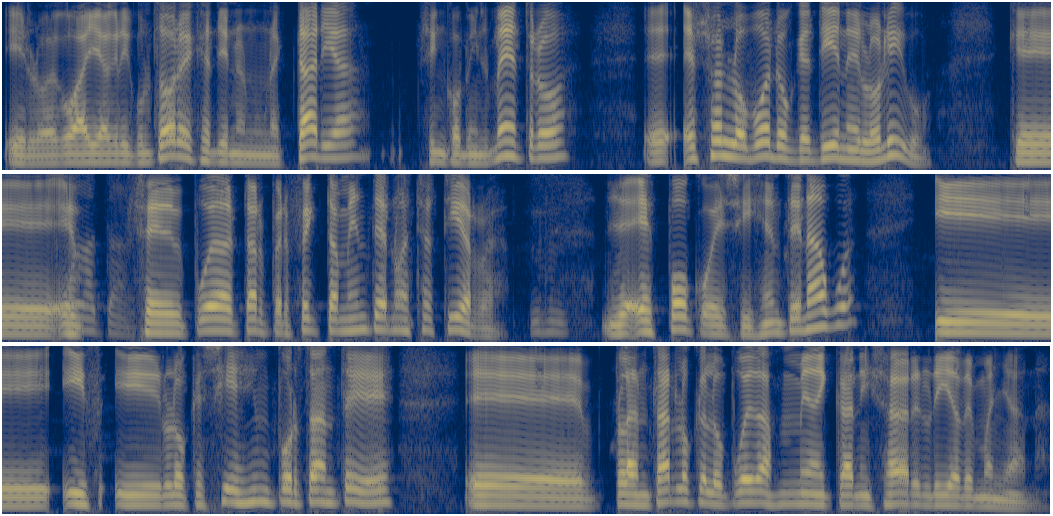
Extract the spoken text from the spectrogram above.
Y luego hay agricultores que tienen una hectárea, 5.000 metros. Eh, eso es lo bueno que tiene el olivo, que se puede adaptar perfectamente a nuestras tierras. Es poco exigente en agua y, y lo que sí es importante es eh, plantar lo que lo puedas mecanizar el día de mañana.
